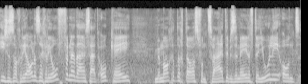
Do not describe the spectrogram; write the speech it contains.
ist es alles ein bisschen offener. Dann haben wir gesagt, okay, wir machen doch das vom 2. bis zum 11. Juli und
